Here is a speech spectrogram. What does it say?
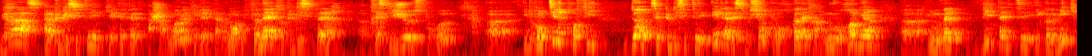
grâce à la publicité qui a été faite à Champmol, qui est véritablement une fenêtre publicitaire euh, prestigieuse pour eux, euh, ils vont tirer profit de cette publicité et de la destruction pour connaître un nouveau regain, euh, une nouvelle vitalité économique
